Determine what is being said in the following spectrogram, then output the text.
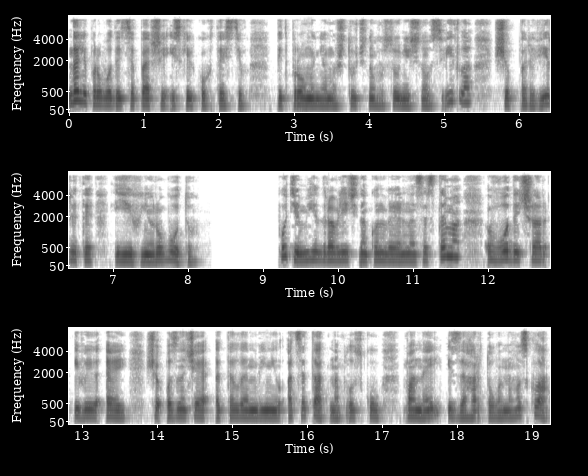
Далі проводиться перший із кількох тестів під променями штучного сонячного світла, щоб перевірити їхню роботу. Потім гідравлічна конвеєрна система вводить шар EVA, що означає етилен вініл ацетат на плоску панель із загартованого скла.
